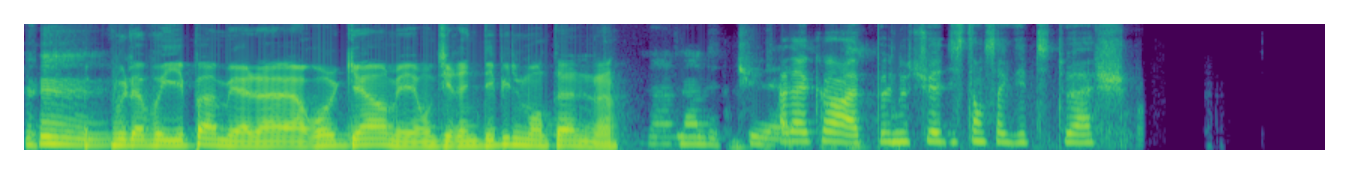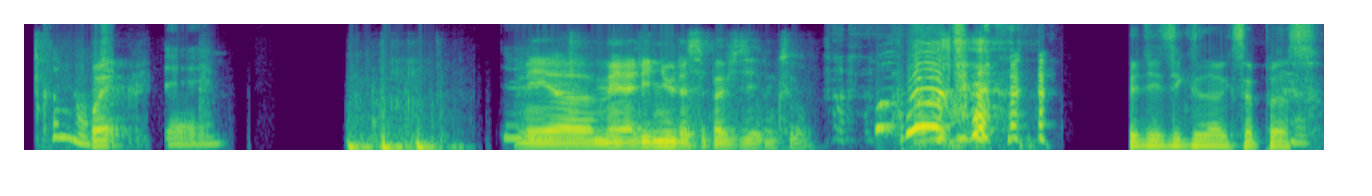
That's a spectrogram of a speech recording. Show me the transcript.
Vous la voyez pas, mais elle a un regard, mais on dirait une débile mentale. là. non, de tuer. Ah d'accord, elle peut nous tuer à distance avec des petites haches. Comment Ouais, tu fais? Mais, euh, mais elle est nulle, elle s'est pas visée, donc c'est bon. Fais des zigzags, ça passe.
